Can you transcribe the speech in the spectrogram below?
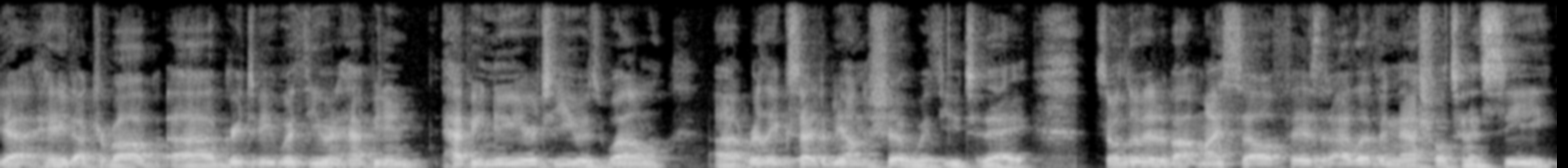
Yeah, hey, Dr. Bob. Uh, great to be with you, and happy happy New Year to you as well. Uh, really excited to be on the show with you today. So, a little bit about myself is that I live in Nashville, Tennessee.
